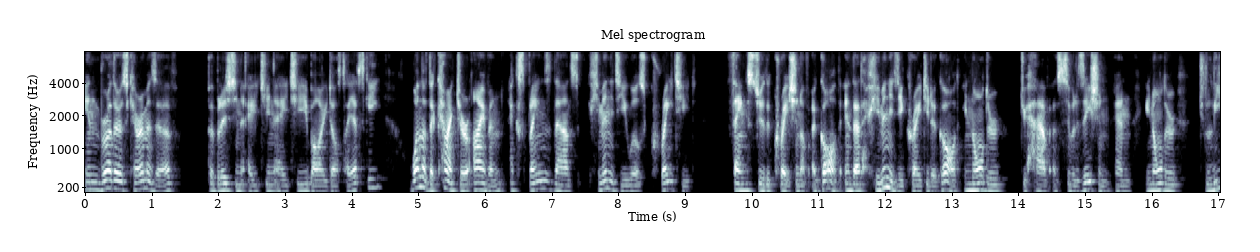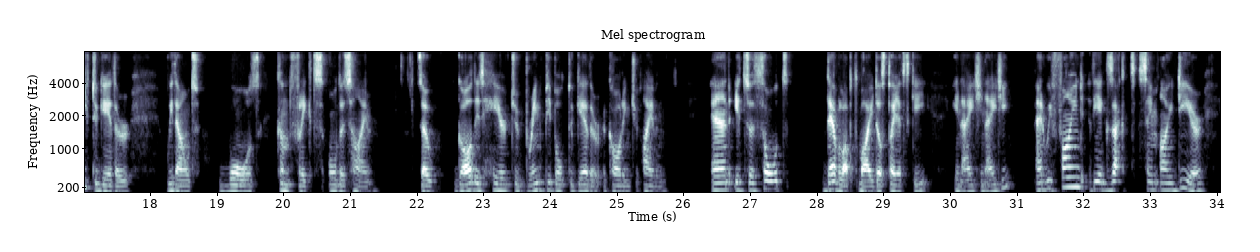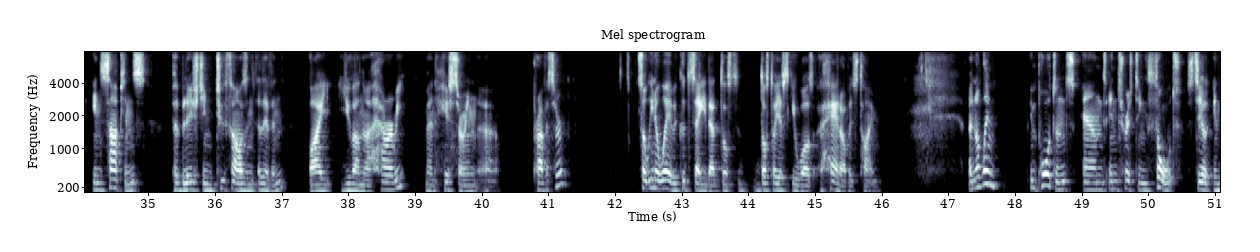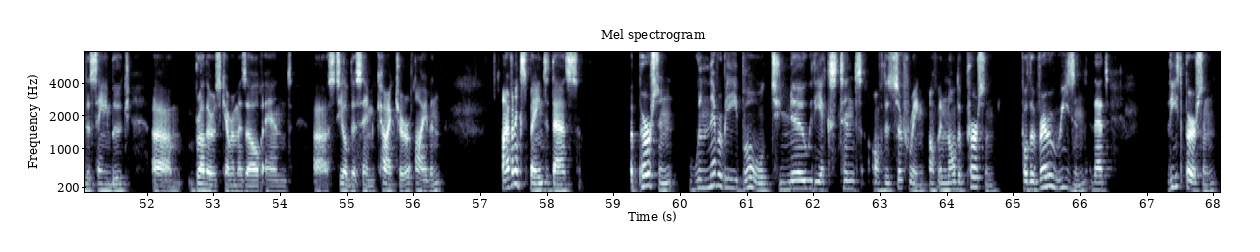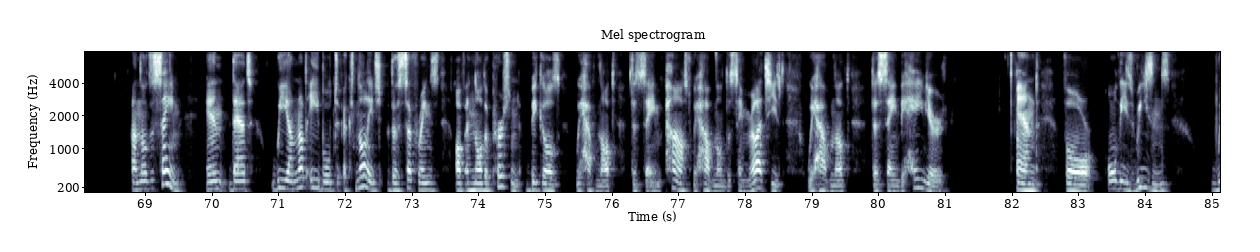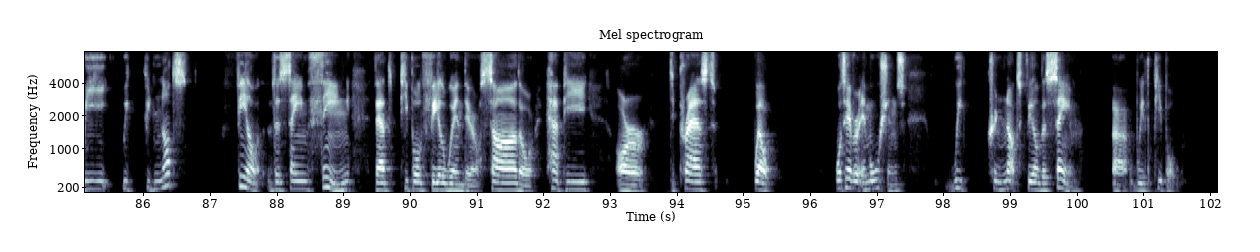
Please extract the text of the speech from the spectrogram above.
In Brothers Karamazov, published in 1880 by Dostoevsky, one of the character, Ivan, explains that humanity was created thanks to the creation of a god, and that humanity created a god in order to have a civilization and in order to live together without wars, conflicts all the time. So, God is here to bring people together, according to Ivan. And it's a thought developed by Dostoevsky in 1880, and we find the exact same idea in Sapiens, published in 2011 by Yuval Noah Harari, an historian uh, professor. So, in a way, we could say that Dost- Dostoevsky was ahead of his time. Another important and interesting thought, still in the same book, um, Brothers Karamazov, and uh, still the same character, Ivan, Ivan explains that a person will never be able to know the extent of the suffering of another person for the very reason that these persons are not the same and that we are not able to acknowledge the sufferings of another person because we have not the same past, we have not the same relatives, we have not the same behavior. And for all these reasons, we we could not feel the same thing that people feel when they are sad or happy or depressed. Well, whatever emotions, we could not feel the same uh, with people.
